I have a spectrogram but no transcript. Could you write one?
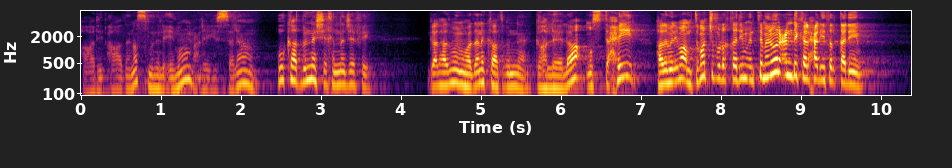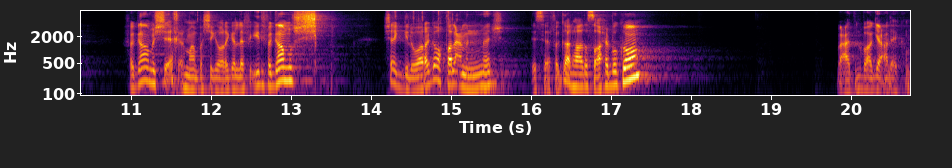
هذه هذا نص من الإمام عليه السلام. هو كاتب لنا الشيخ النجفي. قال هذا من هذا أنا كاتب لنا قال لي لا مستحيل. هذا من الإمام. أنت ما تشوف القديم أنت من وين عندك الحديث القديم؟ فقام الشيخ ما بشق ورقة إلا في إيدي فقام شق الورقة وطلع من المجلس فقال هذا صاحبكم؟ بعد الباقي عليكم.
